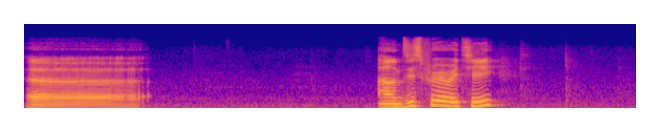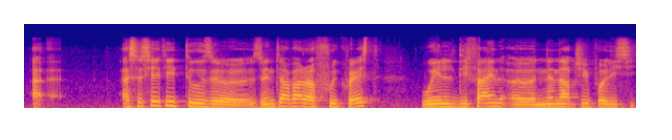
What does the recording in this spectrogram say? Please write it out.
Uh, and this priority uh, associated to the, the interval of request will define an energy policy.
